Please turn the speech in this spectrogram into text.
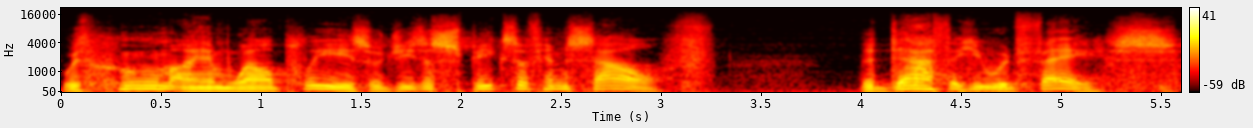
with whom I am well pleased. So Jesus speaks of himself, the death that he would face.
